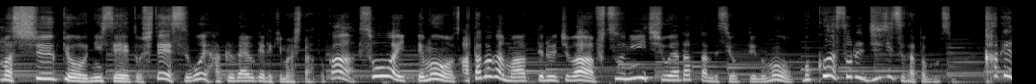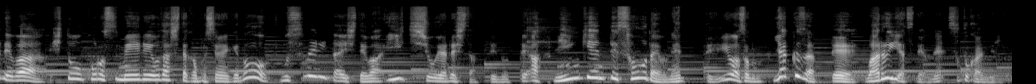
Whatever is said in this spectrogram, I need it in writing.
まあ宗教2世としてすごい迫害を受けてきましたとか、そうは言っても頭が回ってるうちは普通にいい父親だったんですよっていうのも、僕はそれ事実だと思うんですよ。影では人を殺す命令を出したかもしれないけど、娘に対してはいい父親でしたっていうのって、あ、人間ってそうだよねっていう、要はその、ヤクザって悪いやつだよね、外から見ると。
